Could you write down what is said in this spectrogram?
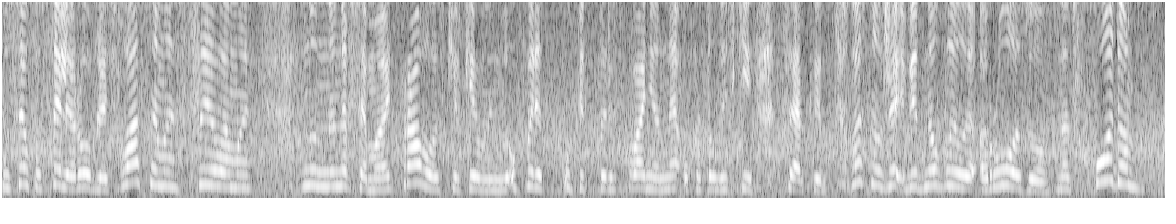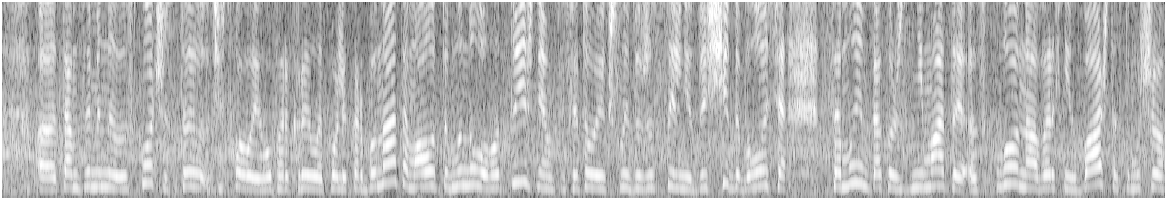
усе в костелі роблять власними силами. Ну не на все мають право, оскільки він у підпорядкуванні не у католицькій церкві. Власне, вже відновили розу над входом. Е, Там замінили скло, частково його перекрили полікарбонатом. А от минулого тижня, після того як йшли дуже сильні дощі, довелося самим також знімати скло на верхніх баштах, тому що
